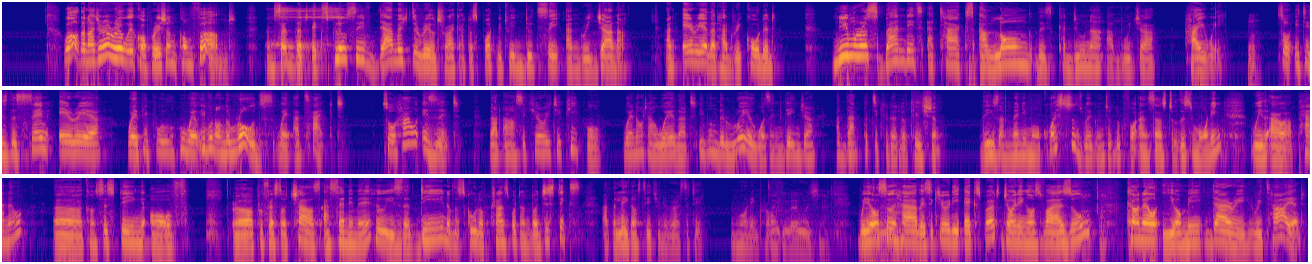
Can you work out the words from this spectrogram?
Well, the Nigerian Railway Corporation confirmed and said that explosive damaged the rail track at a spot between Dutse and Rijana, an area that had recorded numerous bandits attacks along this Kaduna Abuja highway. Hmm. So it is the same area where people who were even on the roads were attacked. So how is it that our security people were not aware that even the rail was in danger at that particular location? These and many more questions we're going to look for answers to this morning with our panel uh, consisting of uh, Professor Charles Asenime, who is the Dean of the School of Transport and Logistics at the Lagos State University. Good morning, Prof. Thank you very much. Sir. We also have a security expert joining us via Zoom, Colonel Yomi Dare, retired.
